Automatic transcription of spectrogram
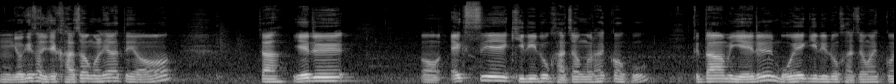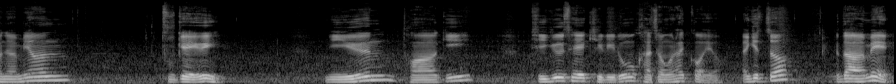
음, 여기서 이제 가정을 해야 돼요. 자, 얘를 어, x의 길이로 가정을 할 거고, 그 다음에 얘를 뭐의 길이로 가정할 거냐면 두 개의 니은 더하기 디귿의 길이로 가정을 할 거예요. 알겠죠? 그 다음에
